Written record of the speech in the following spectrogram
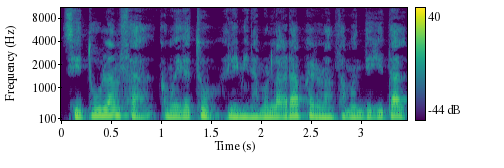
Si tú lanzas, como dices tú, eliminamos la grapa y lo lanzamos en digital,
